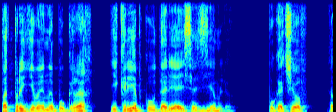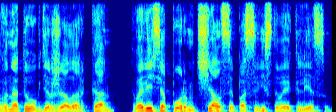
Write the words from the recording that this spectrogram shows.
подпрыгивая на буграх и крепко ударяясь о землю. Пугачев в натуг держал аркан, во весь опор мчался, посвистывая к лесу.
